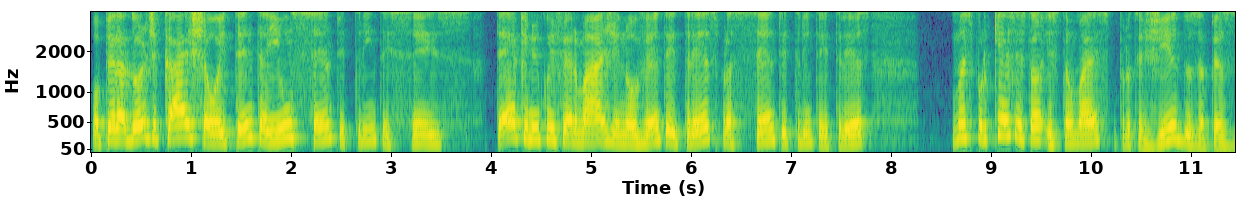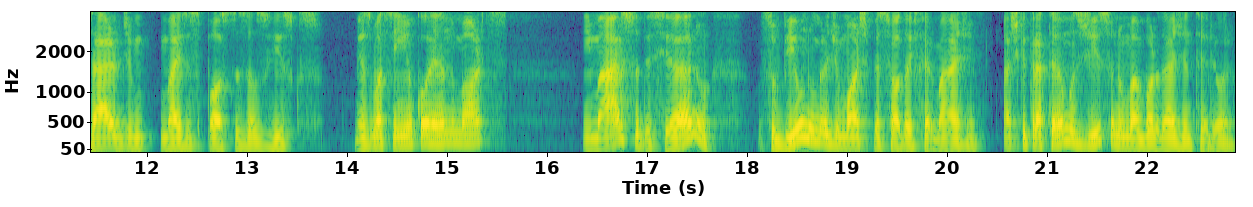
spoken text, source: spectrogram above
Operador de caixa 81 136, técnico enfermagem 93 para 133. Mas por que vocês estão, estão mais protegidos apesar de mais expostos aos riscos? Mesmo assim ocorrendo mortes. Em março desse ano, subiu o número de mortes pessoal da enfermagem. Acho que tratamos disso numa abordagem anterior.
